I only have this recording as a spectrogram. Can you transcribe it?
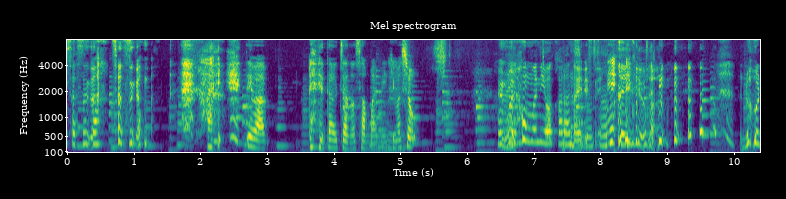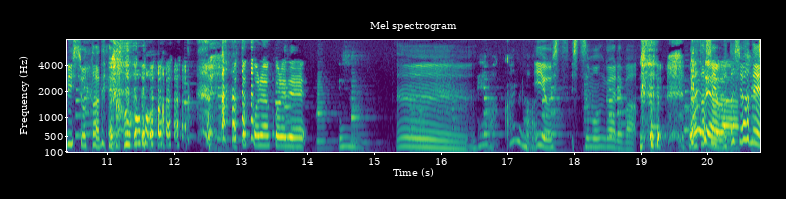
さすが、さすがな。はい。では、えーダウちゃんの3枚目いきましょう。これほんまにわからないですね。ね ローリショタでまたこれはこれで。うん。うーん。え、わかんない。いいよし質問があれば。私私はね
